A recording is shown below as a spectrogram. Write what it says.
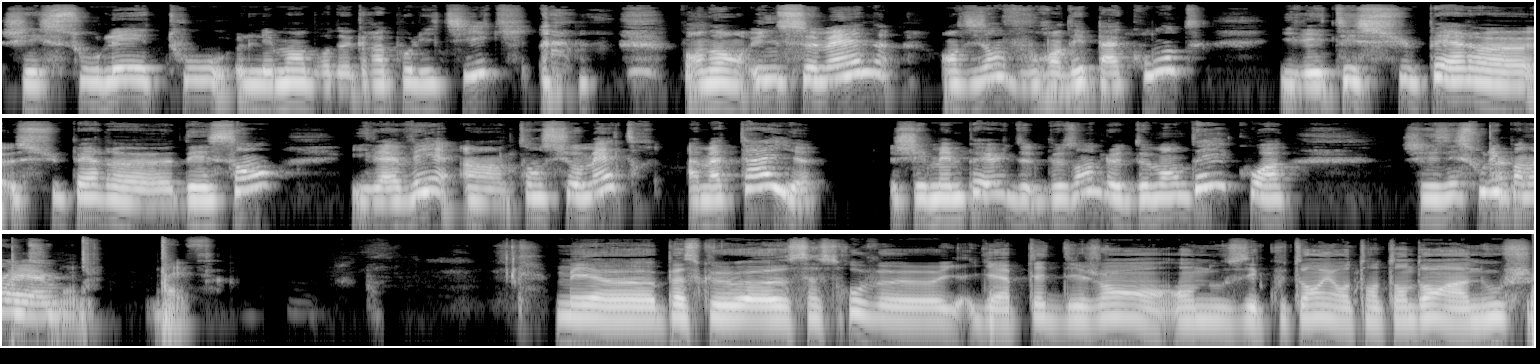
j'ai saoulé tous les membres de Gras Politique pendant une semaine en disant vous vous rendez pas compte, il était super euh, super euh, décent, il avait un tensiomètre à ma taille, j'ai même pas eu besoin de le demander quoi. Je les ai saoulés pendant une semaine. Bref. Mais parce que ça se trouve, il y a peut-être des gens en, nous écoutant et en t'entendant à Nouche,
